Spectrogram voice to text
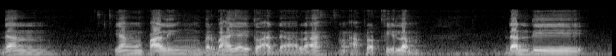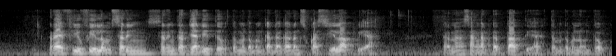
dan yang paling berbahaya itu adalah mengupload film. Dan di review film sering sering terjadi tuh teman-teman. Kadang-kadang suka silap ya karena sangat ketat ya teman-teman untuk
